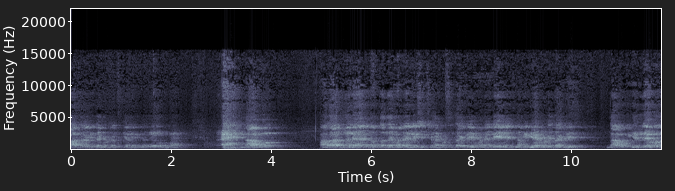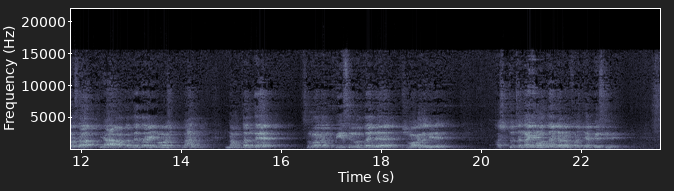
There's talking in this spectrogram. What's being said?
ಆ ಥರ ವಿದ್ಯೆ ಕೊಟ್ಟದಕ್ಕೆ ನಿಮ್ಗೆ ಧನ್ಯವಾದಮ್ಮ ನಾವು ಅದಾದ್ಮೇಲೆ ನಮ್ಮ ತಂದೆ ಮನೆಯಲ್ಲಿ ಶಿಕ್ಷಣ ಕೊಡಿಸಿದಾಗ್ಲಿ ಮನೆಯಲ್ಲಿ ನಮಗೆ ಹೇಳ್ಕೊಟ್ಟಿದ್ದಾಗಲಿ, ನಾವು ಎಲ್ಲೇ ಹೋದ್ರು ಸಹ ಯಾವ ತಂದೆ ತಾಯಿನೂ ಅಷ್ಟು ನಾನ್ ನಮ್ಮ ತಂದೆ ಸುಮಾರು ಪಿ ಯು ಸಿ ಓದ್ತಾ ಇದ್ದೆ ಶಿವಮೊಗ್ಗದಲ್ಲಿ. ಅಷ್ಟು ಚೆನ್ನಾಗಿ ಓದ್ತಾ ಇಲ್ಲ ನಾನು first year P U C ಅವಾಗ ನಮ್ಮ ತಂದೆ ಸೆಕೆಂಡ್ ಇಯರ್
